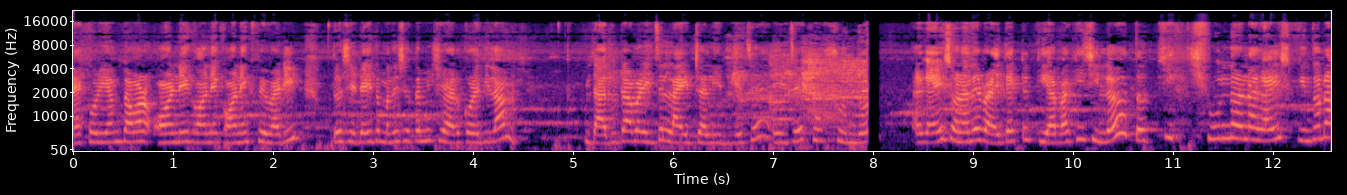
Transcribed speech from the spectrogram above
অ্যাকোরিয়াম তো আমার অনেক অনেক অনেক ফেভারিট তো সেটাই তোমাদের সাথে আমি শেয়ার করে দিলাম। দাদুটা আবার এই যে লাইট জ্বালিয়ে দিয়েছে। এই যে খুব সুন্দর। আর গাইস ওনাদের বাড়িতে একটা টিয়া পাখি ছিল। তো কি সুন্দর না গাইস কিন্তু না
